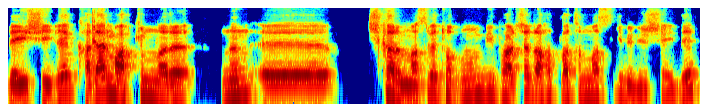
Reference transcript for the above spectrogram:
deyişiyle kader mahkumlarının e, çıkarılması ve toplumun bir parça rahatlatılması gibi bir şeydi.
